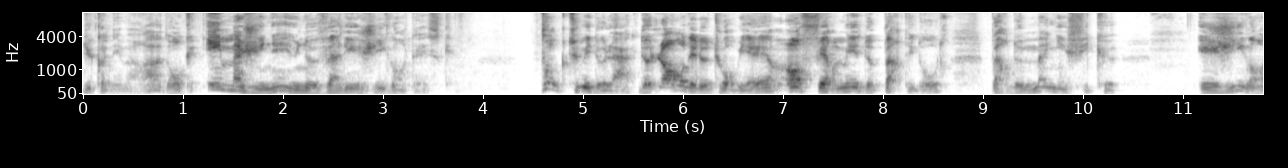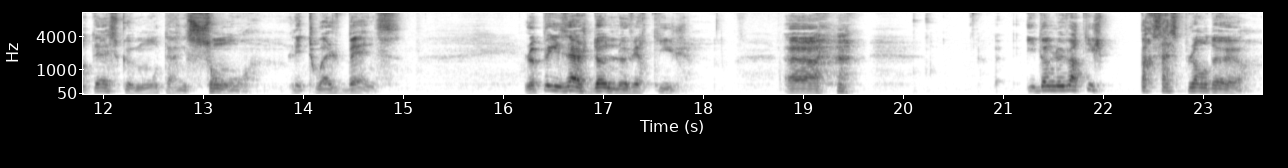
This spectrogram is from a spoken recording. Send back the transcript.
du Connemara. Donc, imaginez une vallée gigantesque, ponctuée de lacs, de landes et de tourbières, enfermée de part et d'autre par de magnifiques et gigantesques montagnes sombres, les Twelve Bends. Le paysage donne le vertige. Euh, il donne le vertige par sa splendeur.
